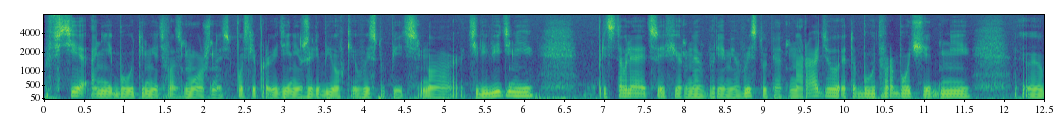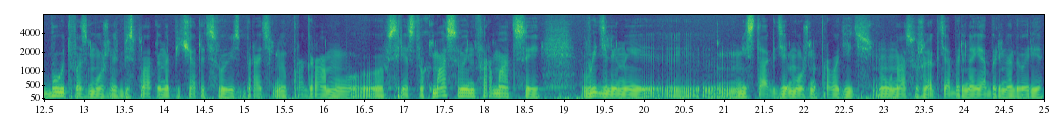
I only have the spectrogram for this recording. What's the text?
Все они будут иметь возможность после проведения жеребьевки выступить на телевидении, представляется эфирное время, выступят на радио, это будет в рабочие дни, э, будет возможность бесплатно напечатать свою избирательную программу в средствах массовой информации, выделены э, места, где можно проводить, ну, у нас уже октябрь-ноябрь на дворе,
